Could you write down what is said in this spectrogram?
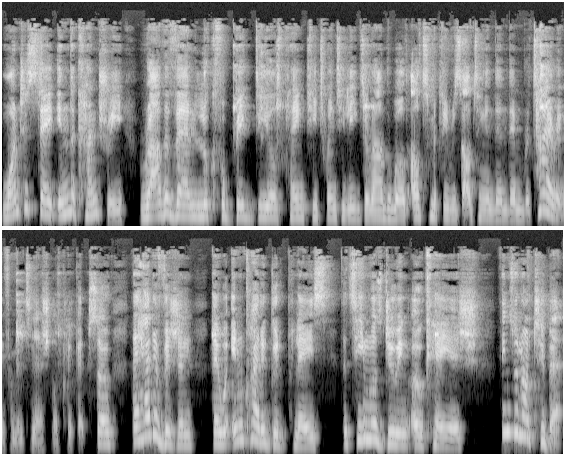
want to stay in the country rather than look for big deals playing T20 leagues around the world, ultimately resulting in then them retiring from international cricket. So they had a vision. They were in quite a good place. The team was doing okay-ish. Things were not too bad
